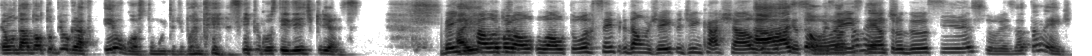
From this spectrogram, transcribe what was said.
É um dado autobiográfico. Eu gosto muito de bandeira, sempre gostei desde criança. Bem que Aí, falam que o, o, autor sempre dá um jeito de encaixar algumas ah, então, questões dentro dos... Isso, exatamente.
